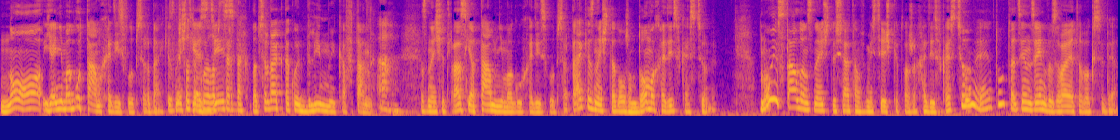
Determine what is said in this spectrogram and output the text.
но я не могу там ходить в лапсердаке. Значит, Что я такое здесь... лапсердак? Лапсердак такой длинный кафтан. Ага. Значит, раз я там не могу ходить в лапсердаке, значит, я должен дома ходить в костюме. Ну и стал он, значит, у себя там в местечке тоже ходить в костюме, и тут один день вызывает его к себе.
